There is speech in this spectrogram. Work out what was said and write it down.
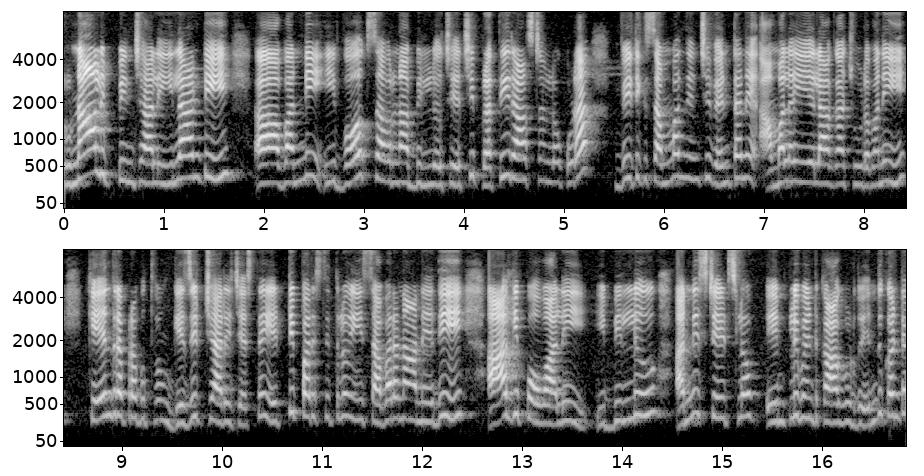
రుణాలు ఇప్పించాలి. ఇలాంటి అవన్నీ ఈ వర్క్ సవరణ బిల్లులో చేర్చి ప్రతి రాష్ట్రంలో కూడా వీటికి సంబంధించి వెంటనే అమలయ్యేలాగా చూడమని కేంద్ర ప్రభుత్వం గెజిట్ జారీ చేస్తే ఎట్టి పరిస్థితిలో ఈ సవరణ అనేది ఆగిపోవాలి. ఈ బిల్లు అన్ని స్టేట్స్లో ఇంప్లిమెంట్ కాకూడదు. ఎందుకంటే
